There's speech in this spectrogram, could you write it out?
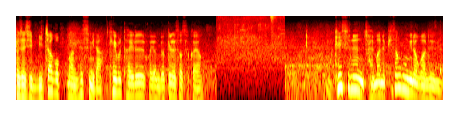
현재 지금 밑작업만 했습니다. 케이블 타일을 과연 몇 개를 썼을까요? 케이스는 잘만의 P30이라고 하는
